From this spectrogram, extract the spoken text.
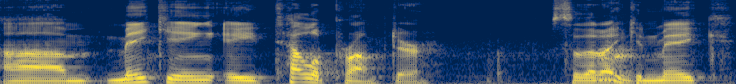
um, making a teleprompter so that I can make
